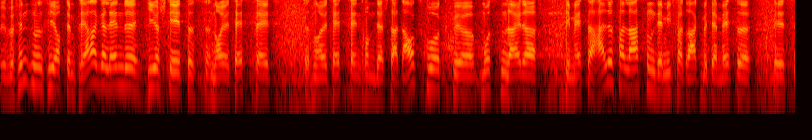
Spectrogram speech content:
wir befinden uns hier auf dem Plärrer-Gelände. Hier steht das neue Testzelt, das neue Testzentrum der Stadt Augsburg. Wir mussten leider die Messehalle verlassen. Der Mietvertrag mit der Messe ist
